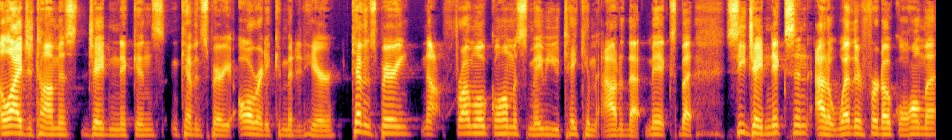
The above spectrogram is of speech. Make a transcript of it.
Elijah Thomas, Jaden Nickens, and Kevin Sperry already committed here. Kevin Sperry, not from Oklahoma, so maybe you take him out of that mix. But CJ Nixon out of Weatherford, Oklahoma,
